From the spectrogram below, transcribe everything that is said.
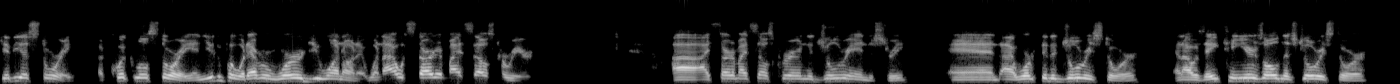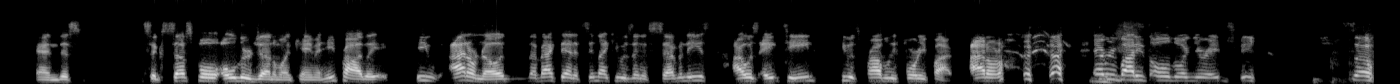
give you a story, a quick little story, and you can put whatever word you want on it. When I started my sales career, uh, I started my sales career in the jewelry industry, and I worked at a jewelry store. And I was 18 years old in this jewelry store, and this successful older gentleman came in. He probably he I don't know. Back then it seemed like he was in his 70s. I was 18. He was probably 45. I don't know. Everybody's old when you're 18. So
